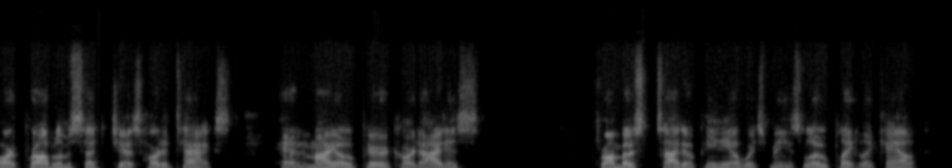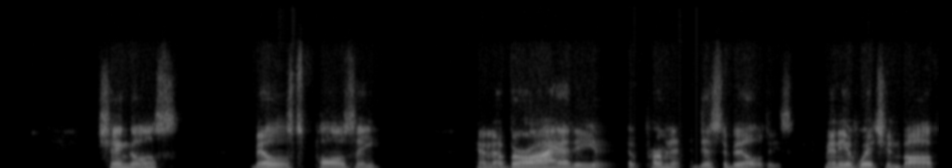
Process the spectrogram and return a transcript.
heart problems such as heart attacks and myopericarditis, thrombocytopenia, which means low platelet count, shingles, Bell's palsy, and a variety of permanent disabilities, many of which involve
